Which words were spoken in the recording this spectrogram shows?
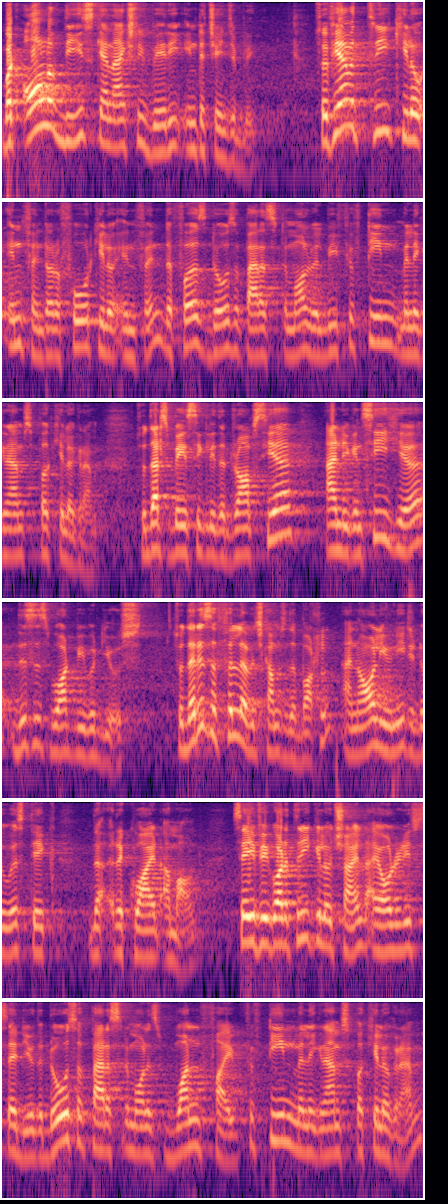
but all of these can actually vary interchangeably. So if you have a 3 kilo infant or a 4 kilo infant, the first dose of paracetamol will be 15 milligrams per kilogram. So that's basically the drops here and you can see here this is what we would use. So there is a filler which comes with the bottle and all you need to do is take the required amount. Say if you got a 3 kilo child, I already said you the dose of paracetamol is 1 5, 15 milligrams per kilogram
